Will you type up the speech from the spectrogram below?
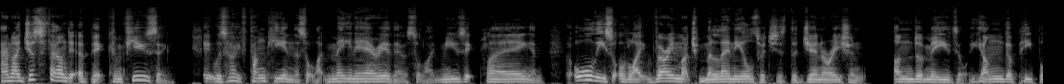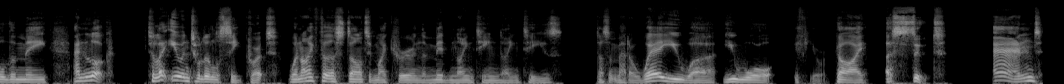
and I just found it a bit confusing. It was very funky in the sort of like main area. There was sort of like music playing and all these sort of like very much millennials, which is the generation under me, younger people than me. And look, to let you into a little secret, when I first started my career in the mid 1990s, doesn't matter where you were, you wore, if you're a guy, a suit. And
